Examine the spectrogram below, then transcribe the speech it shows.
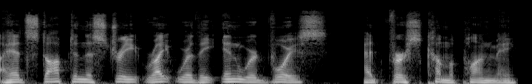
I had stopped in the street right where the inward voice had first come upon me.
